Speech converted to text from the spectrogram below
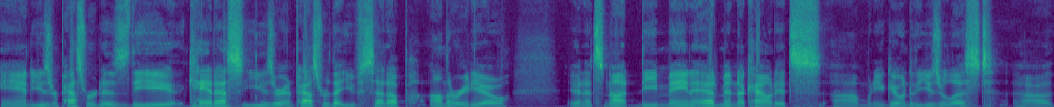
And user and password is the KNS user and password that you've set up on the radio. And it's not the main admin account, it's um, when you go into the user list, uh,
